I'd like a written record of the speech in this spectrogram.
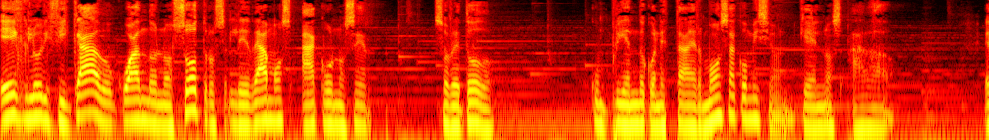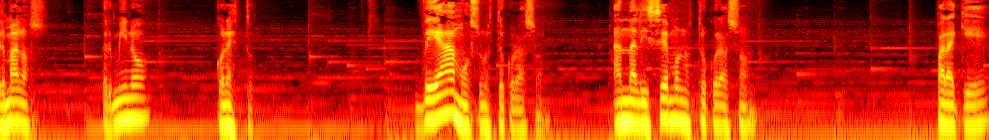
es glorificado cuando nosotros le damos a conocer, sobre todo cumpliendo con esta hermosa comisión que Él nos ha dado. Hermanos, termino con esto veamos nuestro corazón, analicemos nuestro corazón, para que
